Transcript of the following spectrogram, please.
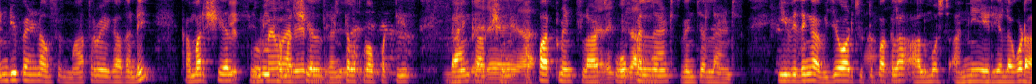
ఇండిపెండెంట్ హౌసెస్ మాత్రమే కాదండి. Commercial semi commercial rental properties bank auction apartment flats open lands venture lands ఈ విధంగా విజయవాడ చుట్టుపక్కల ఆల్మోస్ట్ అన్ని ఏరియాలో కూడా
